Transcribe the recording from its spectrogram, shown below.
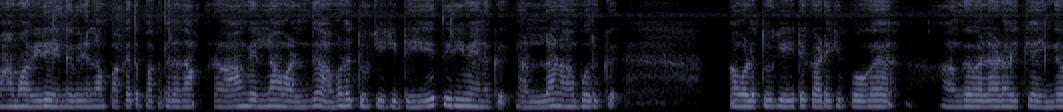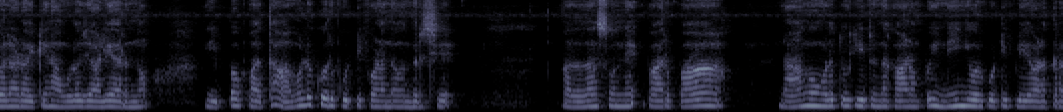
மாமா வீடு எங்கள் வீடெல்லாம் பக்கத்து பக்கத்தில் தான். நாங்கள் எல்லாம் வளர்ந்து அவளை தூக்கிக்கிட்டே திரிவேன் எனக்கு. நல்லா ஞாபகம் இருக்குது அவளை தூக்கிக்கிட்டு கடைக்கு போக அங்கே விளையாட வைக்க இங்கே விளையாட வைக்கன்னு அவ்வளோ ஜாலியாக இருந்தோம். இப்போ பார்த்தா அவளுக்கு ஒரு குட்டி குழந்த வந்துருச்சு. அதை தான் சொன்னேன் பாருப்பா நாங்கள் உங்களை தூக்கிட்டு இருந்த காலம் போய் நீங்கள் ஒரு குட்டி பிள்ளையை வளர்க்குற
